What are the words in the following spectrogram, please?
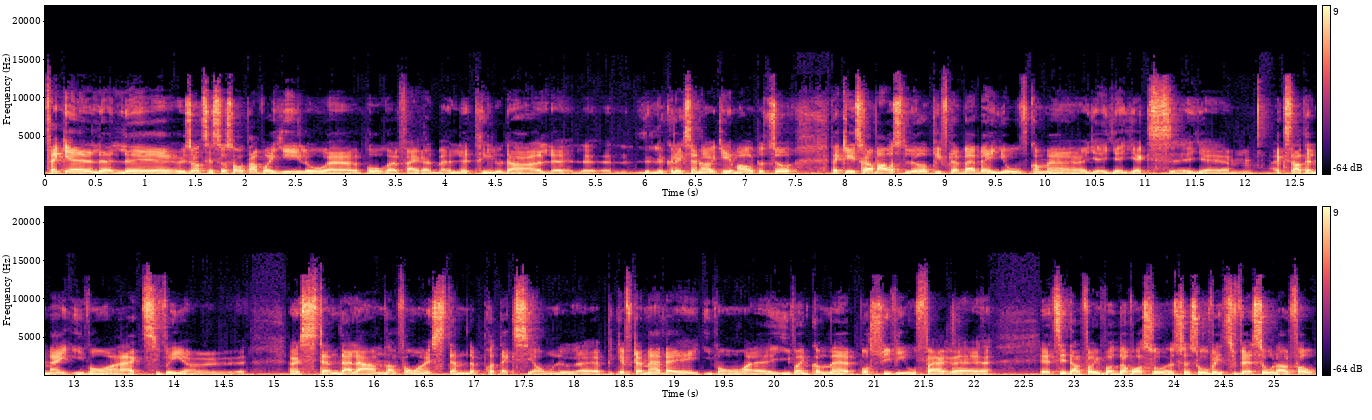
Fait que le, eux autres, c'est ça, sont envoyés là, pour faire le tri dans le, collectionneur qui est mort, tout ça. Fait qu'ils se ramassent là, puis finalement, ben, ils ouvrent comme. accidentellement, ils vont activer un système d'alarme, dans le fond, un système de protection. Euh, puis que finalement, ben, ils vont ils vont être comme poursuivis ou faire dans le fond, il va devoir se sauver du vaisseau, dans le fond.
